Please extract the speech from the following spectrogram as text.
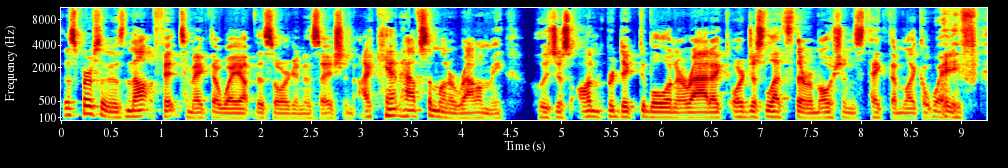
this person is not fit to make their way up this organization. I can't have someone around me who's just unpredictable and erratic or just lets their emotions take them like a wave.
